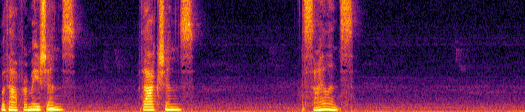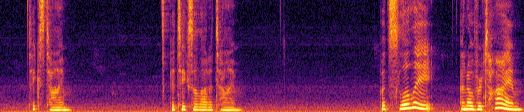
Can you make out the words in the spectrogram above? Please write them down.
with affirmations, with actions, with silence. It takes time. It takes a lot of time. But slowly and over time,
